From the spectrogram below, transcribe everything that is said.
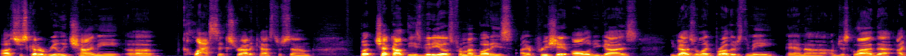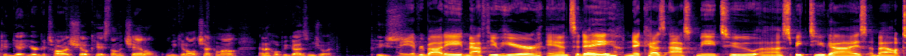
Uh, it's just got a really chimey, uh, classic Stratocaster sound. But check out these videos from my buddies. I appreciate all of you guys. You guys are like brothers to me, and uh, I'm just glad that I could get your guitars showcased on the channel. We could all check them out, and I hope you guys enjoy. Peace. Hey everybody, Matthew here, and today Nick has asked me to uh, speak to you guys about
